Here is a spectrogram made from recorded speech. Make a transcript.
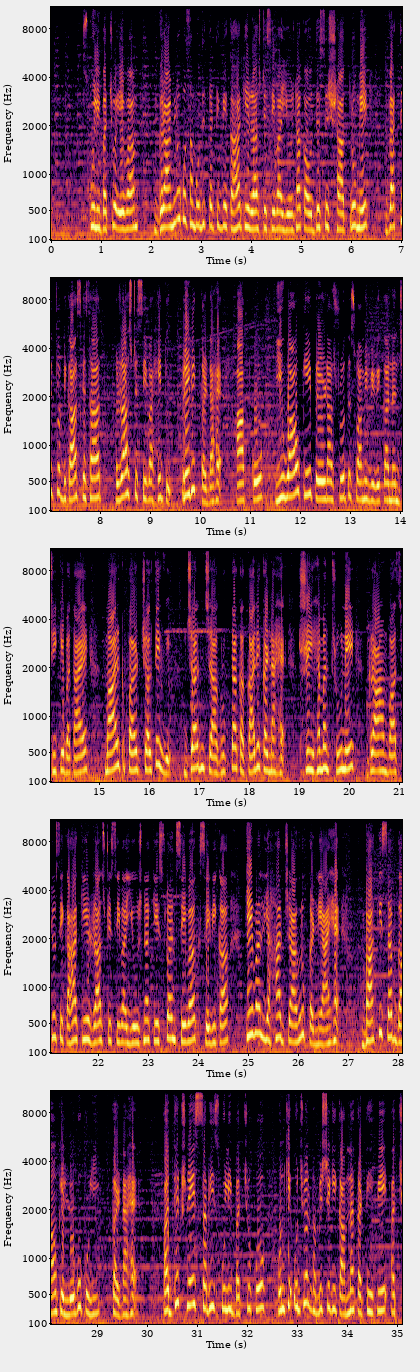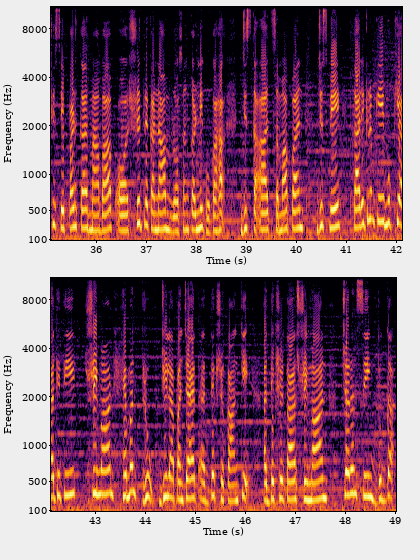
स्कूली बच्चों एवं ग्रामीणों को संबोधित करते हुए कहा कि राष्ट्रीय सेवा योजना का उद्देश्य छात्रों में व्यक्तित्व विकास के साथ राष्ट्र सेवा हेतु प्रेरित करना है। आपको युवाओं के प्रेरणा स्रोत स्वामी विवेकानंद जी के बताए मार्ग पर चलते हुए जन जागरूकता का कार्य करना है। श्री हेमंत ध्रुव ने ग्राम वासियों से कहा कि राष्ट्रीय सेवा योजना के स्वयं सेवक सेविका केवल यहाँ जागरूक करने आए हैं। बाकी सब गाँव के लोगों को ही करना है। अध्यक्ष ने सभी स्कूली बच्चों को उनके उज्जवल भविष्य की कामना करते हुए अच्छे से पढ़कर माँ बाप और क्षेत्र का नाम रोशन करने को कहा, जिसका आज समापन, जिसमें कार्यक्रम के मुख्य अतिथि श्रीमान हेमंत ध्रुव, जिला पंचायत अध्यक्ष कांके, अध्यक्षता श्रीमान चरण सिंह दुग्गा,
